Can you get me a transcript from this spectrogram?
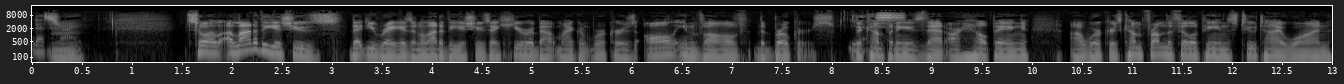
That's right. So a, a lot of the issues that you raise and a lot of the issues I hear about migrant workers all involve the brokers, the companies that are helping uh, workers come from the Philippines to Taiwan.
